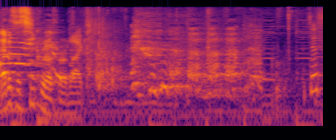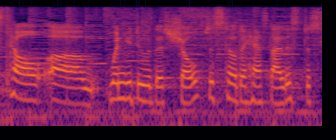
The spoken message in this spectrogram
That is a secret of her. Like, Just tell um, when you do the show. Just tell the hairstylist just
